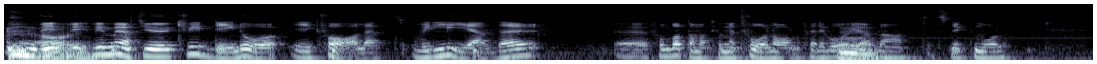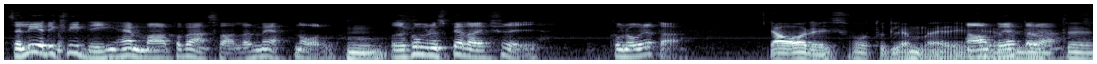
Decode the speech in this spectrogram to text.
Vi, vi, vi möter ju Kvidding då i kvalet. Vi leder eh, från bortamatchen med 2-0. Fredrik Borg Mm. gör bland annat ett snyggt mål. Sen leder Kvidding hemma på Värnsvallen med 1-0. Mm. Och så kommer det en spelare fri. Kommer du ihåg detta? Ja, det är svårt att glömma. Det Ja, berätta det. något, eh,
